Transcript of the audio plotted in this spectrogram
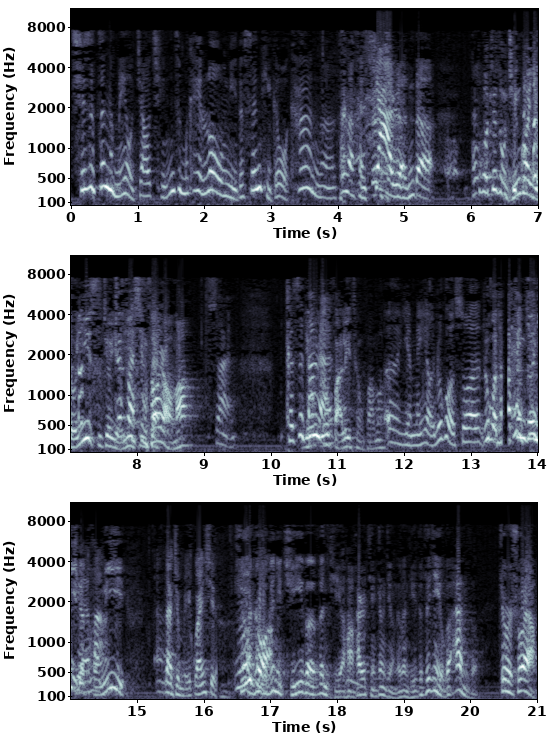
其实真的没有交情，你怎么可以露你的身体给我看呢？真的很吓人的，不过这种情况有意思就有意思。这算性骚扰吗？算。可是当然有法律惩罚吗？呃，也没有。如果说如果他征得你的同，意，那就没关系了。如徐老师，我跟你提一个问题哈，还是挺正经的问题。就最近有个案子，就是说呀，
